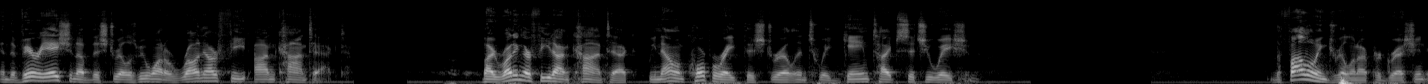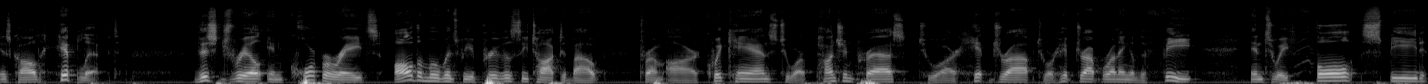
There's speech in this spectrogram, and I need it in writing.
And the variation of this drill is we want to run our feet on contact. By running our feet on contact, we now incorporate this drill into a game type situation. The following drill in our progression is called hip lift. This drill incorporates all the movements we have previously talked about from our quick hands to our punch and press to our hip drop to our hip drop running of the feet into a full speed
